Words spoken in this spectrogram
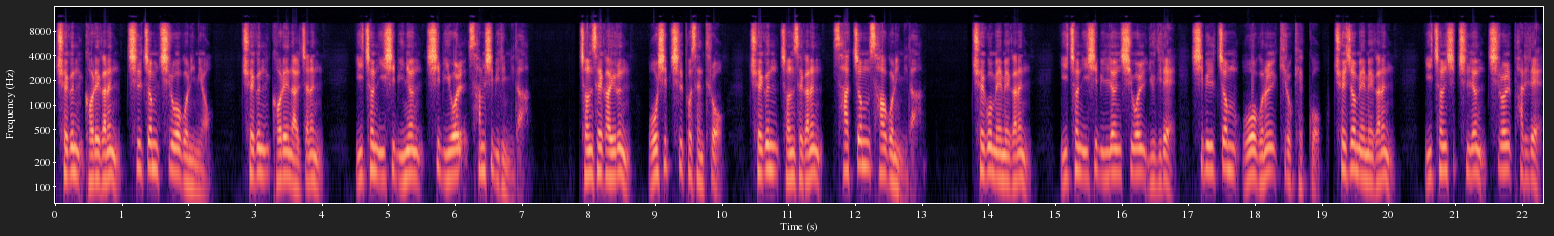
최근 거래가는 7.75억 원이며 최근 거래 날짜는 2022년 12월 30일입니다. 전세 가율은 57%로 최근 전세가는 4.4억 원입니다. 최고 매매가는 2021년 10월 6일에 11.5억 원을 기록했고 최저 매매가는 2017년 7월 8일에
